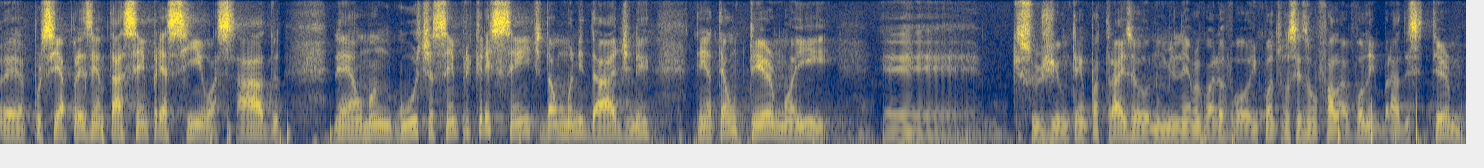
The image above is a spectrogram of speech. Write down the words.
é, por se apresentar sempre assim, o assado, né? é uma angústia sempre crescente da humanidade. Né? Tem até um termo aí. é, que surgiu um tempo atrás, eu não me lembro agora, eu vou, enquanto vocês vão falar, eu vou lembrar desse termo,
